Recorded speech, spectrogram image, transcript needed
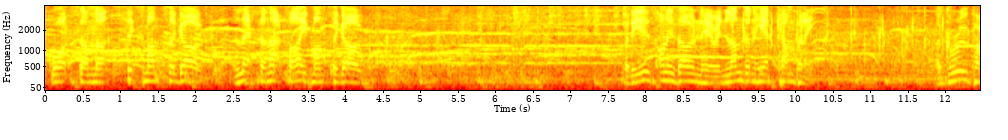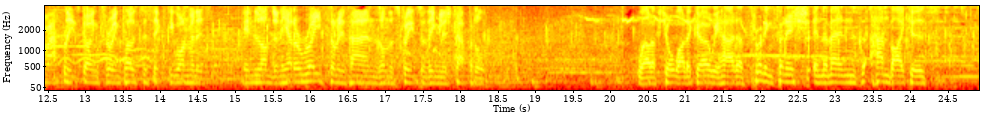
What, some uh, six months ago? Less than that, five months ago. But he is on his own here. In London, he had company. A group of athletes going through in close to 61 minutes in London. He had a race on his hands on the streets of the English capital. Well, a short while ago, we had a thrilling finish in the men's handbikers,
